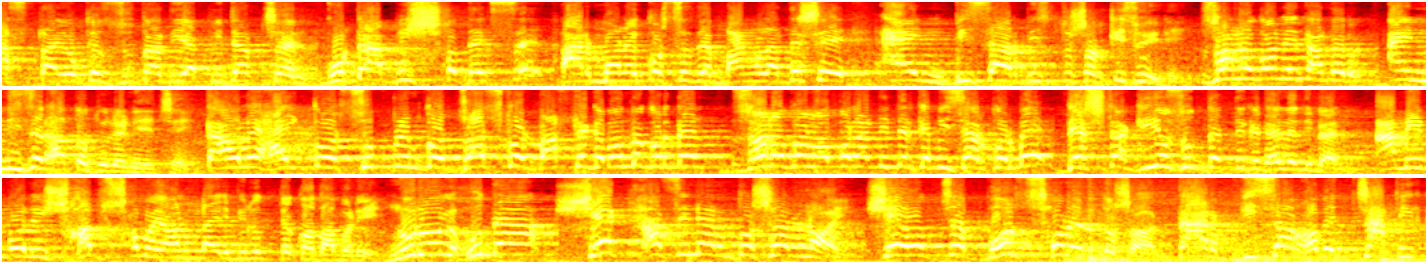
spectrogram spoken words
রাস্তায় ওকে জুতা দিয়ে পিটাচ্ছেন গোটা বিশ্ব দেখছে আর মনে করছে যে বাংলাদেশে আইন বিচার বিশ্লেষণ কিছুই নেই। জনগণে তাদের আইন নিজের হাতে তুলে নিয়েছে। তাহলে হাইকোর্ট সুপ্রিম কোর্ট জজ কোর্ট বাস থেকে বন্ধ করে দেন। জনগণ অপরাধীদেরকে বিচার করবে। দেশ দেশটা গৃহযুদ্ধের দিকে ঢেলে দিবেন। আমি বলি সব সময় অন্যায়ের বিরুদ্ধে কথা বলি। নুরুল হুদা শেখ হাসিনার দোষর নয়, সে হচ্ছে বৎসরের দোষর। তার বিচার হবে জাতির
